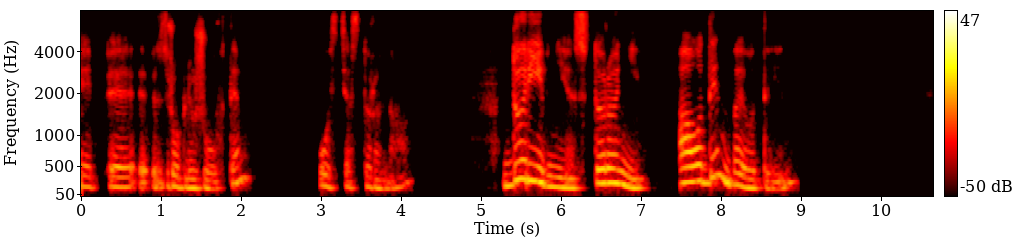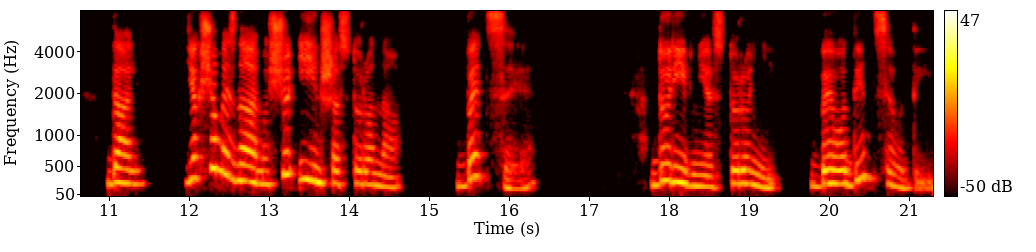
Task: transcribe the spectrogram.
е, е, зроблю жовтим, ось ця сторона, дорівнює стороні А1, Б1. Далі, якщо ми знаємо, що інша сторона BC дорівнює стороні B1, C1,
